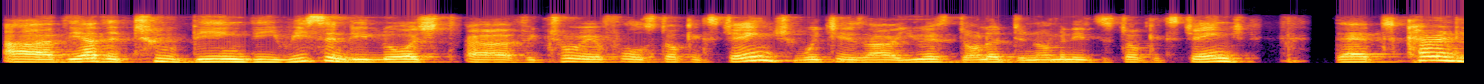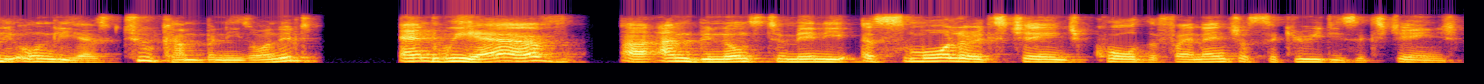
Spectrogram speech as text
Uh, the other two being the recently launched uh, Victoria Falls Stock Exchange, which is our US dollar denominated stock exchange that currently only has two companies on it. And we have, uh, unbeknownst to many, a smaller exchange called the Financial Securities Exchange,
